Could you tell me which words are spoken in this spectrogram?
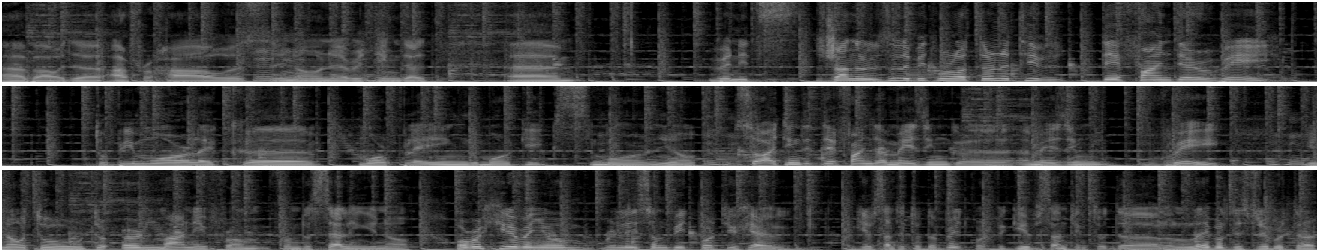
about uh, Afro house, you know, and everything. That um, when it's genre is a little bit more alternative, they find their way to be more like uh, more playing, more gigs, more you know. So I think that they find amazing, uh, amazing way, you know, to to earn money from from the selling. You know, over here when you release on Beatport, you have give something to the Beatport, we give something to the label distributor,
